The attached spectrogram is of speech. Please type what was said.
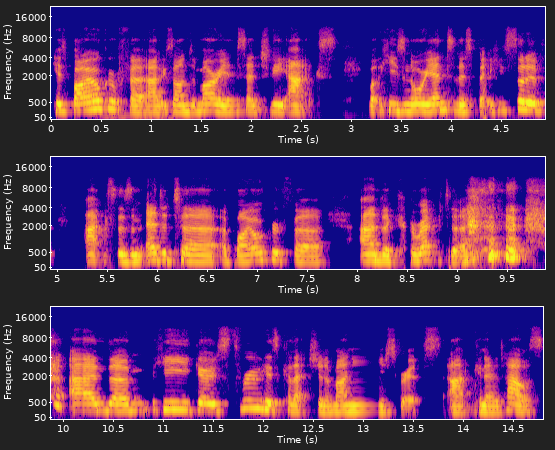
his biographer, Alexander Murray, essentially acts, but he's an Orientalist, but he sort of acts as an editor, a biographer, and a corrector. and um, he goes through his collection of manuscripts at Kinnaird House,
